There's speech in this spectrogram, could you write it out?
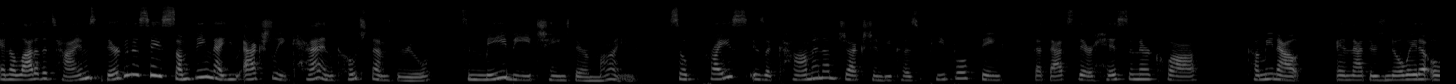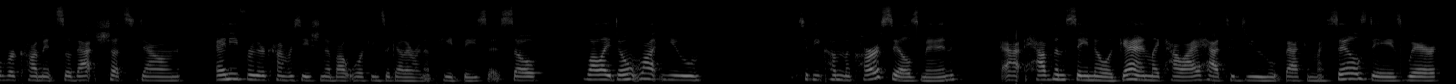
And a lot of the times they're going to say something that you actually can coach them through to maybe change their mind. So, price is a common objection because people think that that's their hiss and their claw coming out and that there's no way to overcome it. So, that shuts down any further conversation about working together on a paid basis. So, while I don't want you to become the car salesman, have them say no again, like how I had to do back in my sales days, where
